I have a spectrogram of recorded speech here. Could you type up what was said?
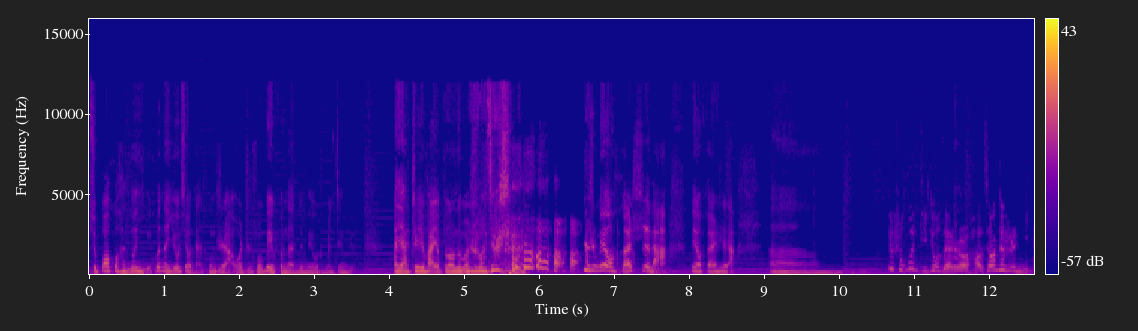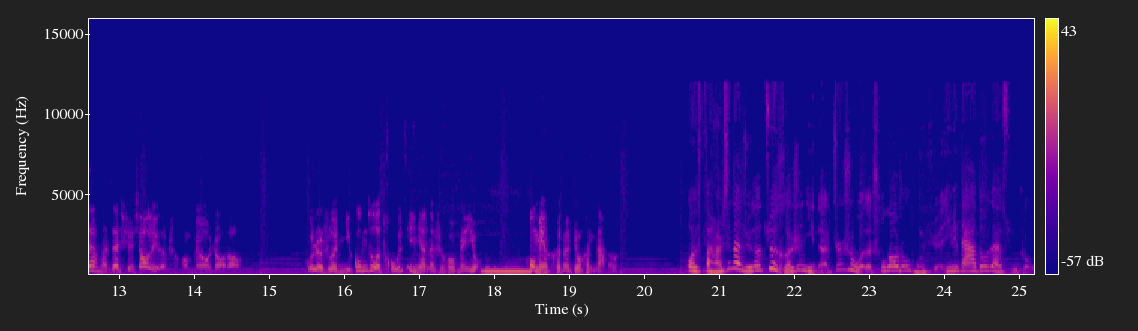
就包括很多已婚的优秀男同志啊，我只是说未婚的就没有什么正经。哎呀，这句话也不能这么说，就是 就是没有合适的，没有合适的。嗯，就是问题就在这儿，好像就是你但凡在学校里的时候没有找到，或者说你工作头几年的时候没有，后面可能就很难了。我反而现在觉得最合适你的，真是我的初高中同学，因为大家都在苏州。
